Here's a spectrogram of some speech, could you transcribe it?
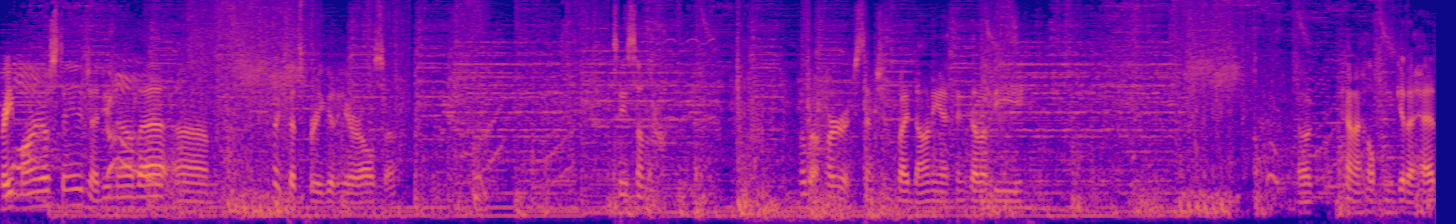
Great Mario stage, I do know that. Um, I think that's pretty good here also. See some a little bit harder extensions by Donny. I think that'll be that'll kind of help him get ahead.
